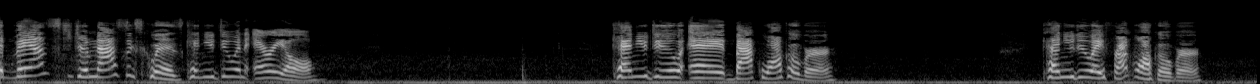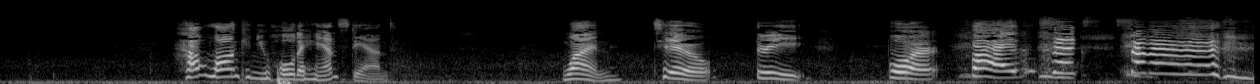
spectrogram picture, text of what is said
Advanced gymnastics quiz. Can you do an aerial? Can you do a back walkover? Can you do a front walkover? How long can you hold a handstand? One, two, three, four, five, six, seven.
